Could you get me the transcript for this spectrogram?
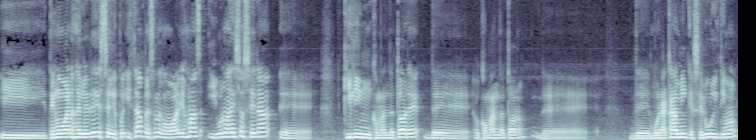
Y tengo ganas de leer ese después. Y estaba pensando como varios más. Y uno de esos era eh, Killing Commandatore de, o Commandator de, de Murakami, que es el último.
